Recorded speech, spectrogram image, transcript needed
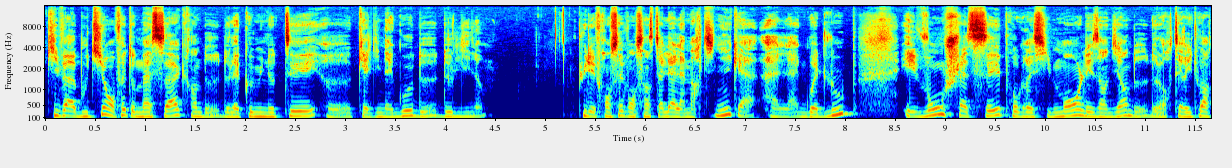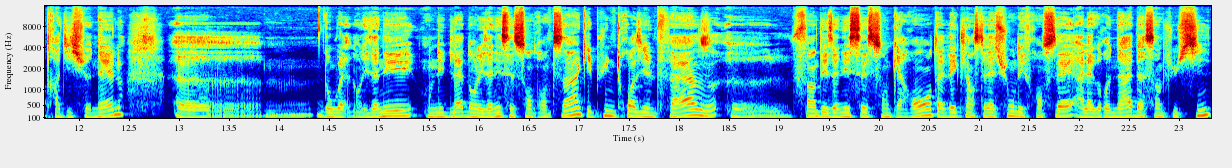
qui va aboutir en fait au massacre hein, de, la communauté Kalinago de l'île. Puis les Français vont s'installer à la Martinique, à, la Guadeloupe, et vont chasser progressivement les Indiens de, leur territoire traditionnel. Euh, donc voilà, dans les années, on est de là dans les années 1635, et puis une troisième phase, euh, fin des années 1640, avec l'installation des Français à la Grenade, à Sainte-Lucie,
